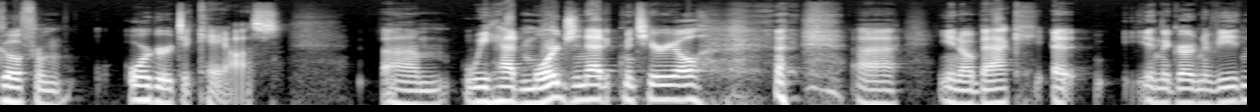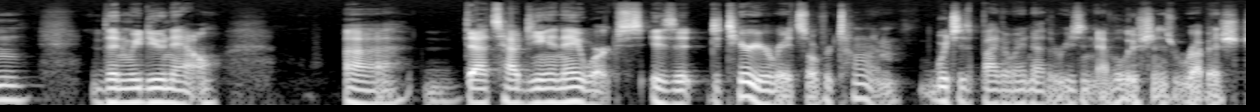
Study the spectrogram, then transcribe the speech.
go from order to chaos. Um, we had more genetic material uh, you know back at, in the garden of eden than we do now uh, that's how DNA works. Is it deteriorates over time, which is, by the way, another reason evolution is rubbish,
